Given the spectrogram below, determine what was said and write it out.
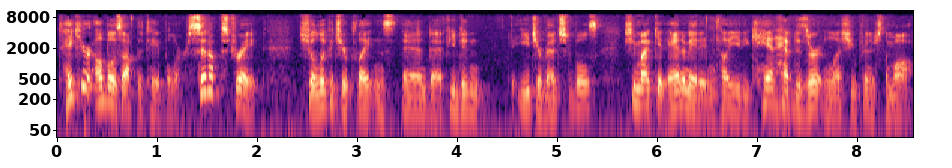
take your elbows off the table or sit up straight. She'll look at your plate, and, and uh, if you didn't eat your vegetables, she might get animated and tell you you can't have dessert unless you finish them off.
